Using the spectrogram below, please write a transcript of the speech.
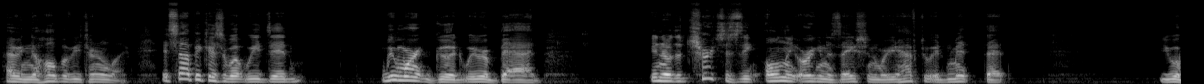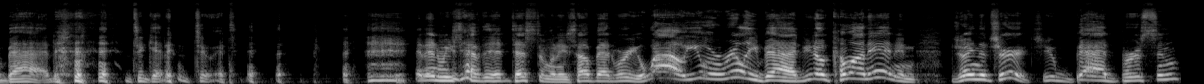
having the hope of eternal life. It's not because of what we did. We weren't good, we were bad. You know, the church is the only organization where you have to admit that you were bad to get into it. and then we have the testimonies. How bad were you? Wow, you were really bad. You know, come on in and join the church, you bad person.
